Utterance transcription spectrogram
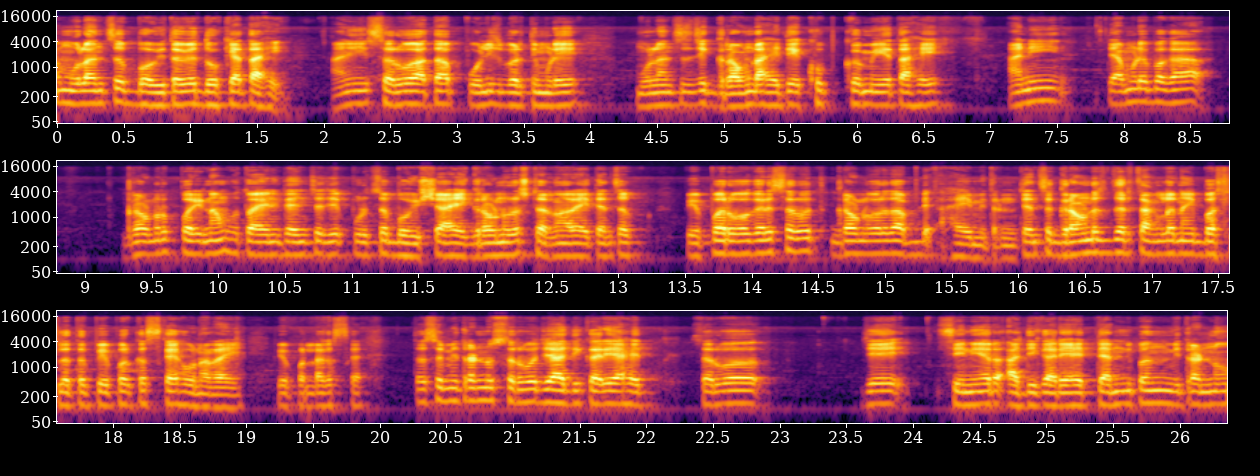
मुलांचं भवितव्य धोक्यात आहे. आणि सर्व आता पोलीस भरतीमुळे मुलांचं जे ग्राउंड आहे ते खूप कमी येत आहे. आणि त्यामुळे बघा ग्राउंडवर परिणाम होतो आहे आणि त्यांचं जे पुढचं भविष्य आहे ग्राउंडवरच ठरणार आहे. त्यांचं पेपर वगैरे सर्व ग्राउंडवरच अपडे आहे मित्रांनो. त्यांचं ग्राउंडच जर चांगलं नाही बसलं तर पेपर कसं काय होणार आहे? पेपरला कसं काय तसं मित्रांनो सर्व जे अधिकारी आहेत सर्व जे सिनियर अधिकारी आहेत त्यांनी पण मित्रांनो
